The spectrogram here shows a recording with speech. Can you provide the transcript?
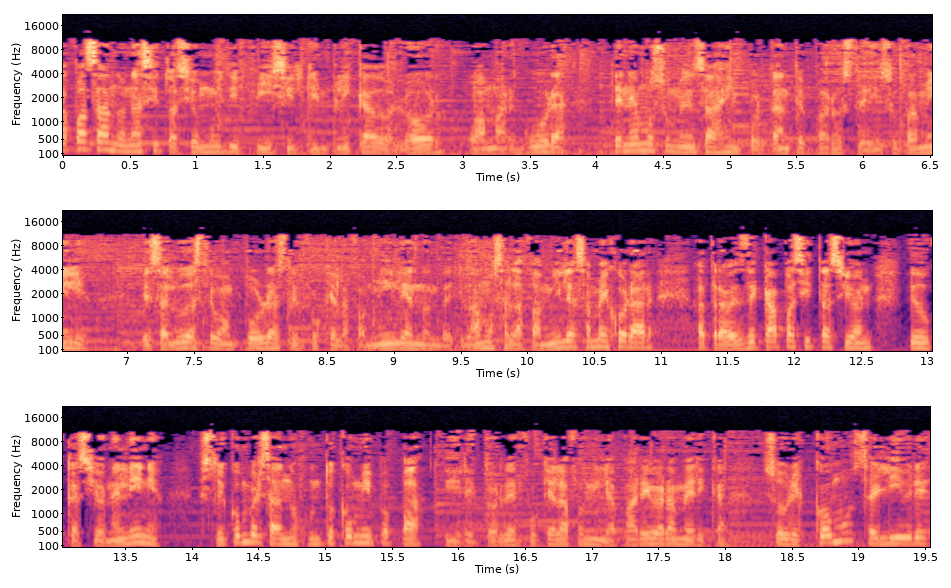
Está pasando una situación muy difícil que implica dolor o amargura, tenemos un mensaje importante para usted y su familia. Le saluda Esteban Porras de Enfoque a la Familia, en donde ayudamos a las familias a mejorar a través de capacitación y educación en línea. Estoy conversando junto con mi papá, director de Enfoque a la Familia para Iberoamérica, sobre cómo ser libre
